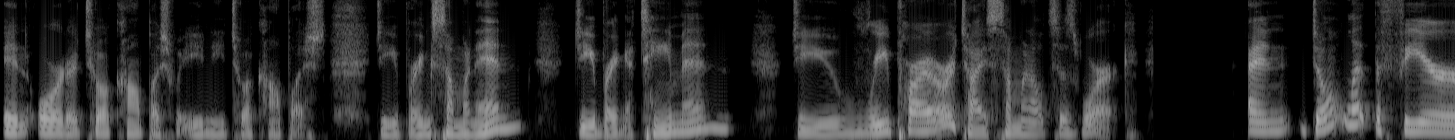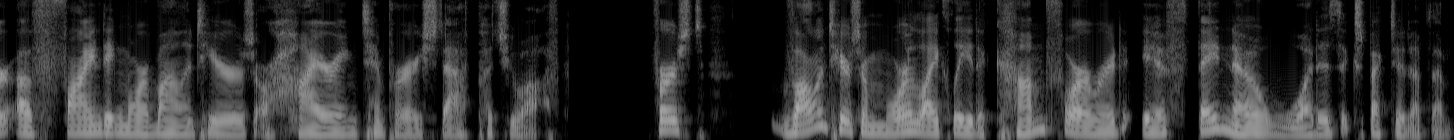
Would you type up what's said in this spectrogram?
in order to accomplish what you need to accomplish. Do you bring someone in? Do you bring a team in? Do you reprioritize someone else's work? And don't let the fear of finding more volunteers or hiring temporary staff put you off. First, volunteers are more likely to come forward if they know what is expected of them,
